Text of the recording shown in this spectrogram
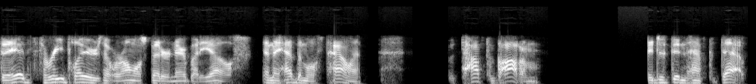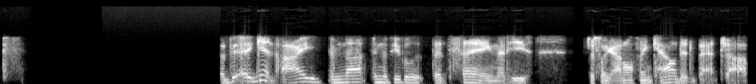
they had three players that were almost better than everybody else, and they had the most talent. But top to bottom, they just didn't have the depth again, I am not in the people that's saying that he's just like I don't think Cal did a bad job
